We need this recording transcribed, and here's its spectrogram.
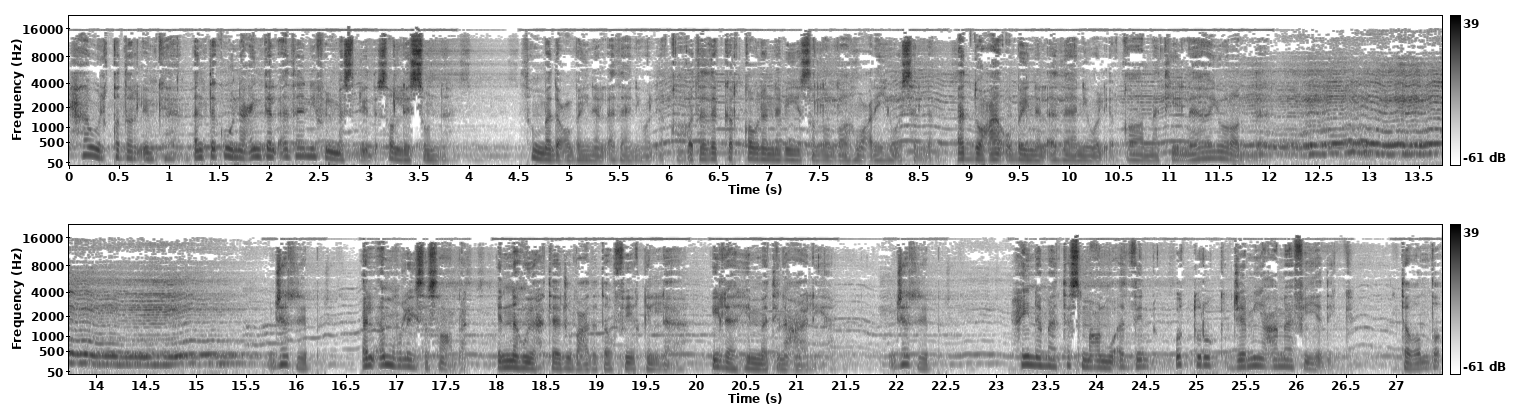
حاول قدر الإمكان أن تكون عند الأذان في المسجد. صل السنة. ثم ادع بين الأذان والإقامة. وتذكر قول النبي صلى الله عليه وسلم الدعاء بين الأذان والإقامة لا يرد. جرب. الأمر ليس صعبا. إنه يحتاج بعد توفيق الله إلى همة عالية. جرب. حينما تسمع المؤذن اترك جميع ما في يدك. توضأ.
